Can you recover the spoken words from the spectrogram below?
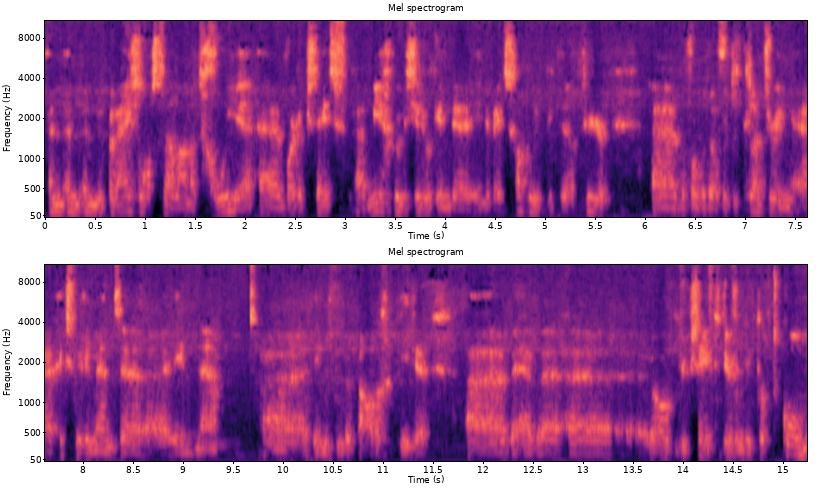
een, een, een bewijslast wel aan het groeien. Uh, wordt ook steeds uh, meer gepubliceerd, ook in de, in de wetenschappelijke literatuur. Bijvoorbeeld over decluttering-experimenten in, bepaalde gebieden. we hebben ook natuurlijk safetydifferently.com,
